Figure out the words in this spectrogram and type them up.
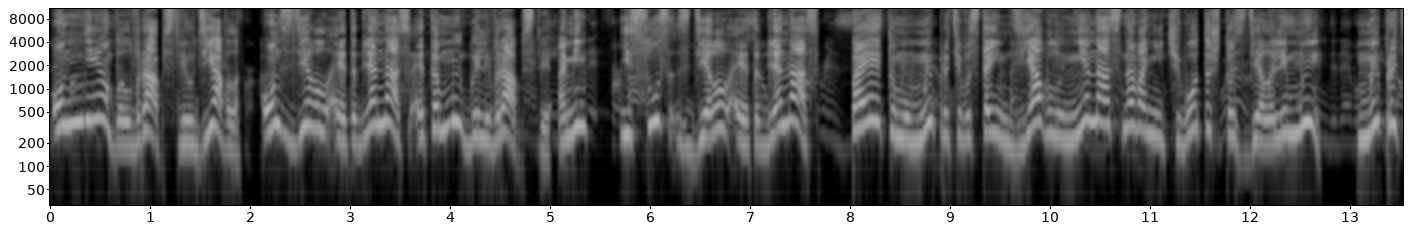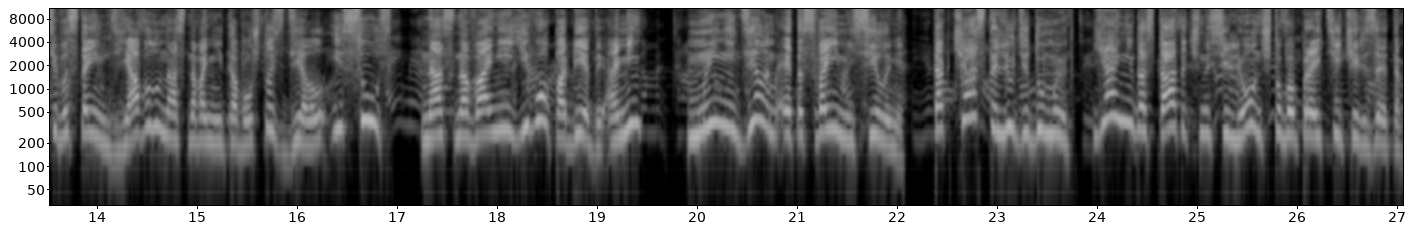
он не был в рабстве у дьявола. Он сделал это для нас. Это мы были в рабстве. Аминь. Иисус сделал это для нас. Поэтому мы противостоим дьяволу не на основании чего-то, что сделали мы. Мы противостоим дьяволу на основании того, что сделал Иисус. На основании Его победы. Аминь. Мы не делаем это своими силами. Так часто люди думают, я недостаточно силен, чтобы пройти через это.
